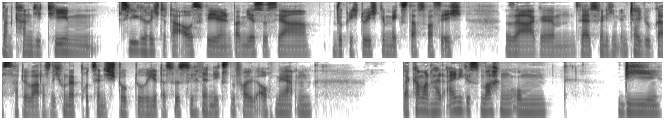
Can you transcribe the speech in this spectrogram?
man kann die Themen zielgerichteter auswählen. Bei mir ist es ja wirklich durchgemixt, das, was ich sage. Selbst wenn ich einen Interviewgast hatte, war das nicht hundertprozentig strukturiert. Das wirst du in der nächsten Folge auch merken. Da kann man halt einiges machen, um die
